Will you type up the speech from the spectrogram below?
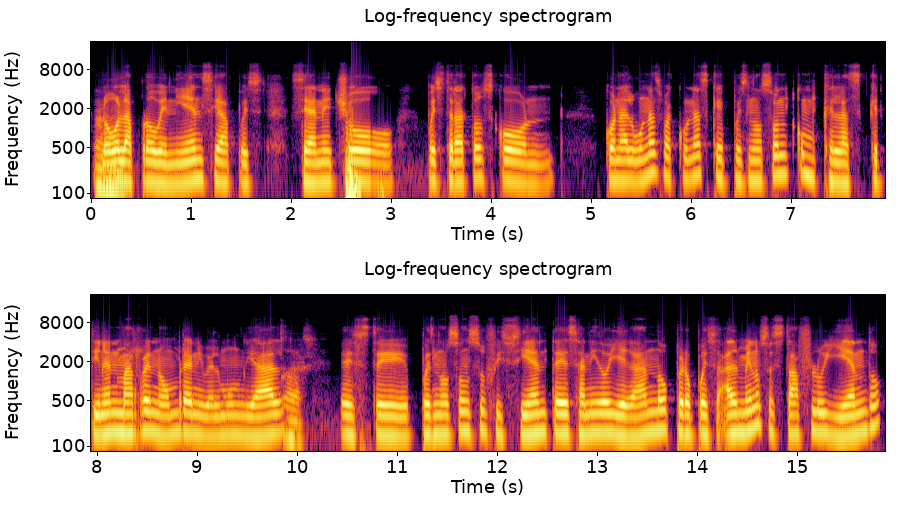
luego la proveniencia, pues se han hecho pues tratos con, con algunas vacunas que pues no son como que las que tienen más renombre a nivel mundial, ah, este pues no son suficientes, han ido llegando, pero pues al menos está fluyendo,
